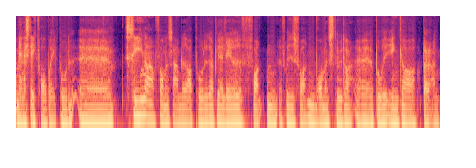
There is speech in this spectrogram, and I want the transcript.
Man er slet ikke forberedt på det. Øh, senere får man samlet op på det. Der bliver lavet fonden, Frihedsfonden, hvor man støtter øh, både enker og børn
